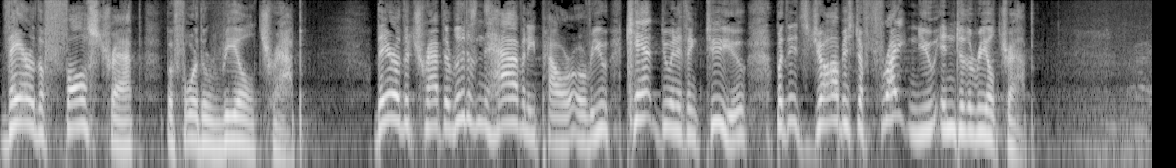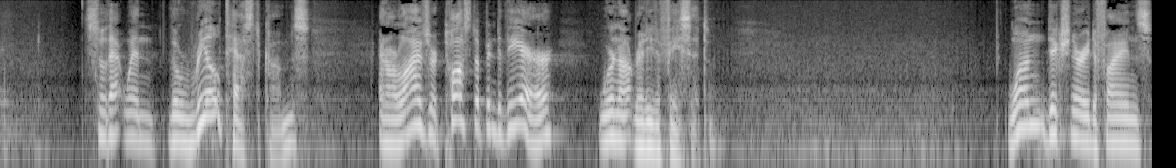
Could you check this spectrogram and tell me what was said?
they are the false trap before the real trap. They are the trap that really doesn't have any power over you, can't do anything to you, but its job is to frighten you into the real trap. So that when the real test comes and our lives are tossed up into the air, we're not ready to face it. One dictionary defines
